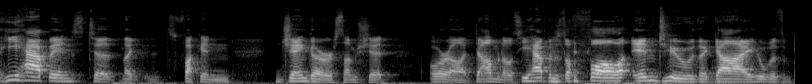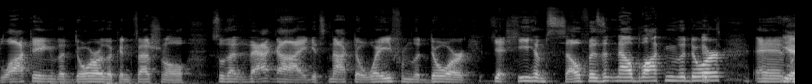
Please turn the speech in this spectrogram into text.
he happens to like it's fucking Jenga or some shit or uh, dominoes. He happens to fall into the guy who was blocking the door of the confessional, so that that guy gets knocked away from the door. Yet he himself isn't now blocking the door. and Yeah.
